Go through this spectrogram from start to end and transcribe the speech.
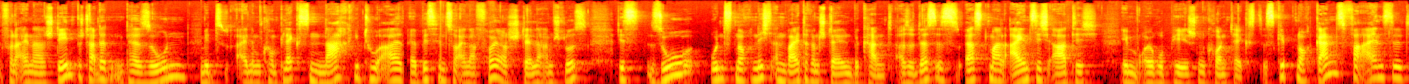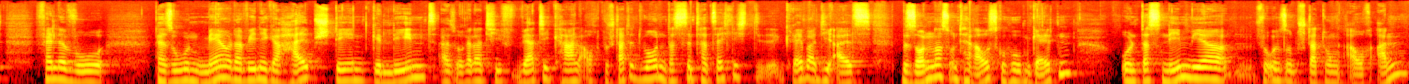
von einer stehend bestatteten Person mit einem komplexen Nachritual äh, bis hin zu einer Feuerstelle am Schluss ist so uns noch nicht an weiteren Stellen bekannt. Also das ist erstmal einzigartig im europäischen Kontext. Es gibt noch ganz vereinzelt Fälle, wo Personen mehr oder weniger halbstehend gelehnt, also relativ vertikal auch bestattet wurden. Das sind tatsächlich Gräber, die als besonders und herausgehoben gelten. Und das nehmen wir für unsere Bestattung auch an.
